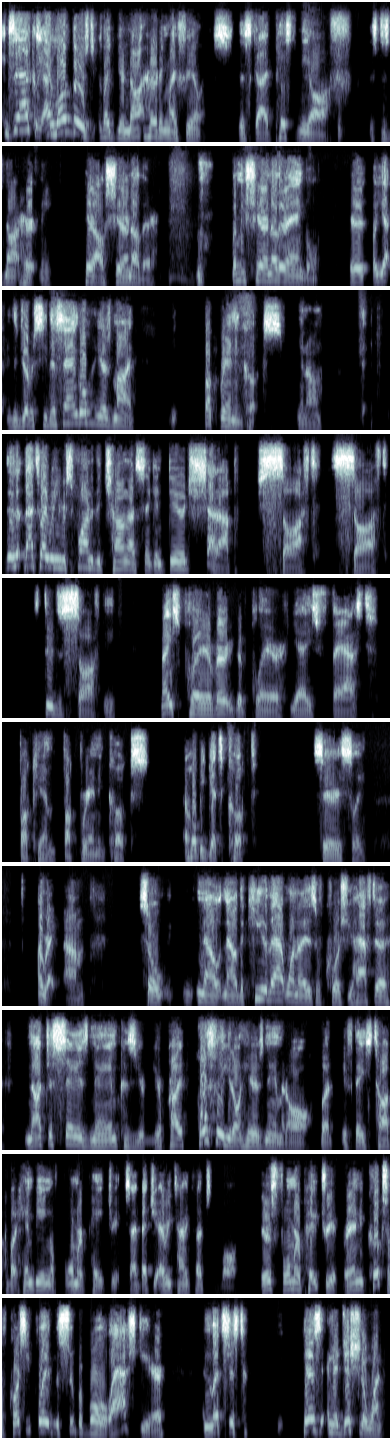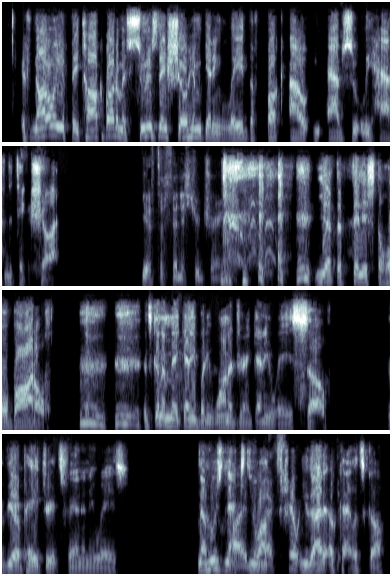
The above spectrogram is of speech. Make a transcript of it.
Exactly, I love those. Like you're not hurting my feelings. This guy pissed me off. This does not hurt me. Here, I'll share another. Let me share another angle. Here, oh yeah, did you ever see this angle? Here's mine. Fuck Brandin Cooks. You know, that's why when he responded to Chung, I was thinking, dude, shut up, soft, soft. This dude's a softy. Nice player, very good player. Yeah, he's fast. Fuck him. Fuck Brandin Cooks. I hope he gets cooked. Seriously. All right. Um. So now, now the key to that one is, of course, you have to not just say his name because you're you're probably hopefully you don't hear his name at all. But if they talk about him being a former Patriot, I bet you every time he touched the ball, there's former Patriot Brandin Cooks. Of course, he played in the Super Bowl last year. And let's just here's an additional one. If not only if they talk about him, as soon as they show him getting laid the fuck out, you absolutely have to take a shot. You have to finish your drink. you have to finish the whole bottle. it's gonna make anybody want to drink anyways. So if you're a Patriots fan, anyways. Now who's next? Right, you want next- you got it? Okay, let's go.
